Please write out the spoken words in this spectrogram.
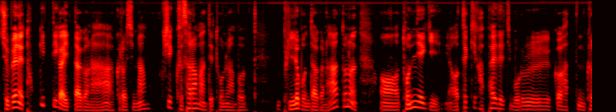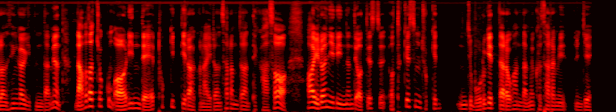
주변에 토끼띠가 있다거나 그러시면 혹시 그 사람한테 돈을 한번 빌려본다거나 또는 어, 돈 얘기 어떻게 갚아야 될지 모를 것 같은 그런 생각이 든다면 나보다 조금 어린데 토끼띠라거나 이런 사람들한테 가서 아 이런 일이 있는데 어땠, 어떻게 했으면 좋겠 는지 모르겠다라고 한다면 그 사람이 이제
